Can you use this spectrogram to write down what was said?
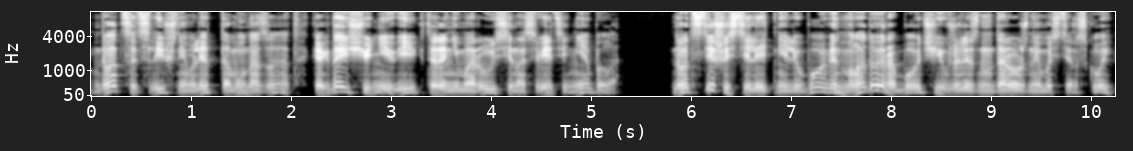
Двадцать с лишним лет тому назад, когда еще ни Виктора, ни Маруси на свете не было, 26-летний Любовин, молодой рабочий в железнодорожной мастерской,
